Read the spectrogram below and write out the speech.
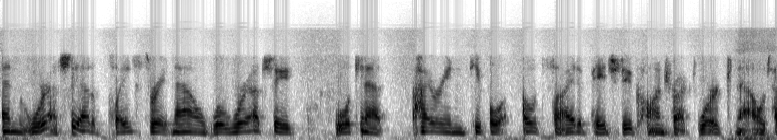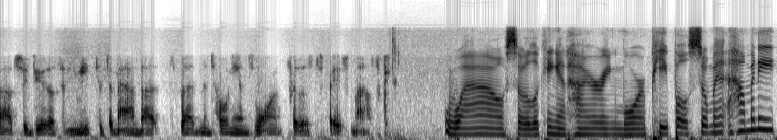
And we're actually at a place right now where we're actually looking at hiring people outside of Page to do contract work now to actually do this and meet the demand that Edmontonians want for this face mask. Wow. So looking at hiring more people. So how many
